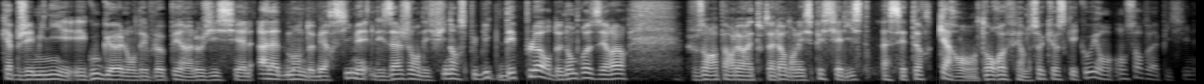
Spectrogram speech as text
Capgemini et Google ont développé un logiciel à la demande de Bercy, mais les agents des finances publiques déplorent de nombreuses erreurs. Je vous en reparlerai tout à l'heure dans les spécialistes à 7h40. On referme ce kiosque éco et on sort de la piscine.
